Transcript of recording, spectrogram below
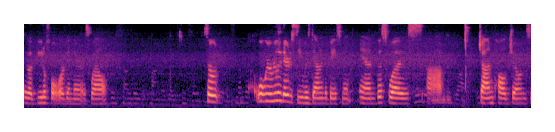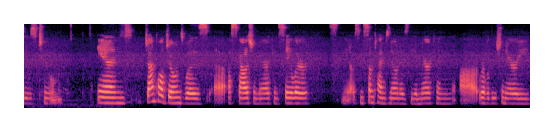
They have a beautiful organ there as well. So what we were really there to see was down in the basement, and this was um, John Paul Jones's tomb. And John Paul Jones was uh, a Scottish American sailor, you know, sometimes known as the American uh, Revolutionary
